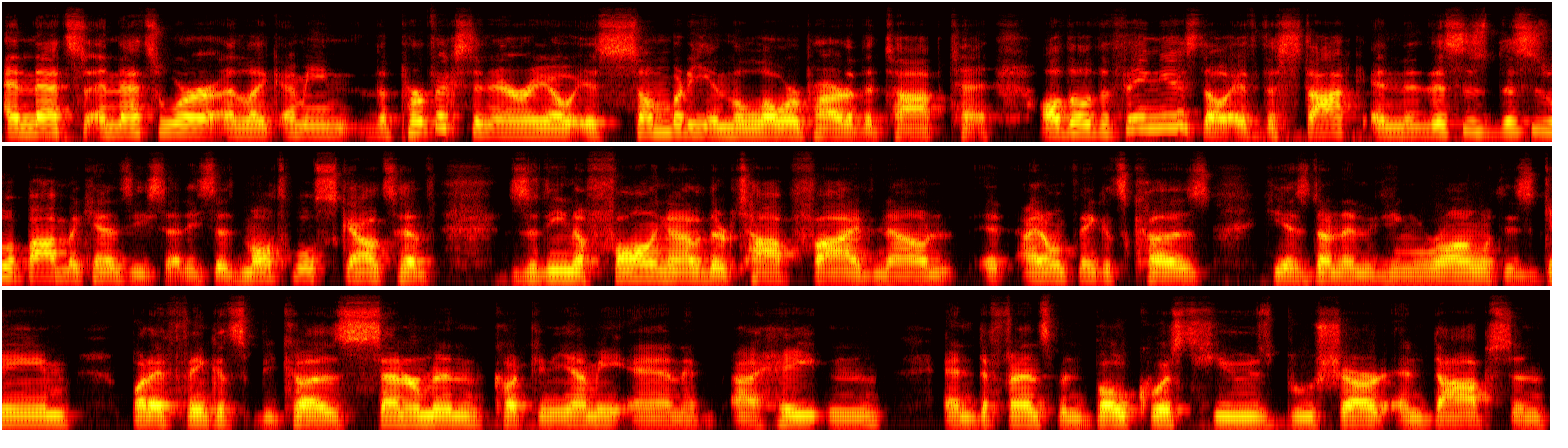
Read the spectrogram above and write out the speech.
And that's and that's where uh, like I mean the perfect scenario is somebody in the lower part of the top 10. Although the thing is though if the stock and this is this is what Bob McKenzie said. He said multiple scouts have Zadina falling out of their top 5 now. It, I don't think it's cuz he has done anything wrong with his game, but I think it's because centerman Kotkaniemi and uh, Hayton and defensemen Boqvist, Hughes, Bouchard, and Dobson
